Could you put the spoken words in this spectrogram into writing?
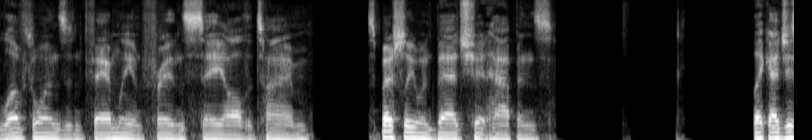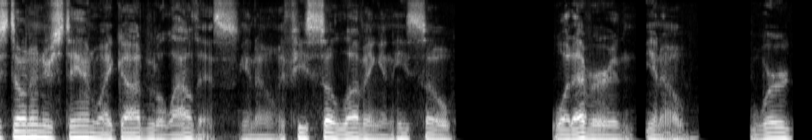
loved ones and family and friends say all the time, especially when bad shit happens. Like, I just don't understand why God would allow this, you know, if He's so loving and He's so whatever, and, you know, we're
